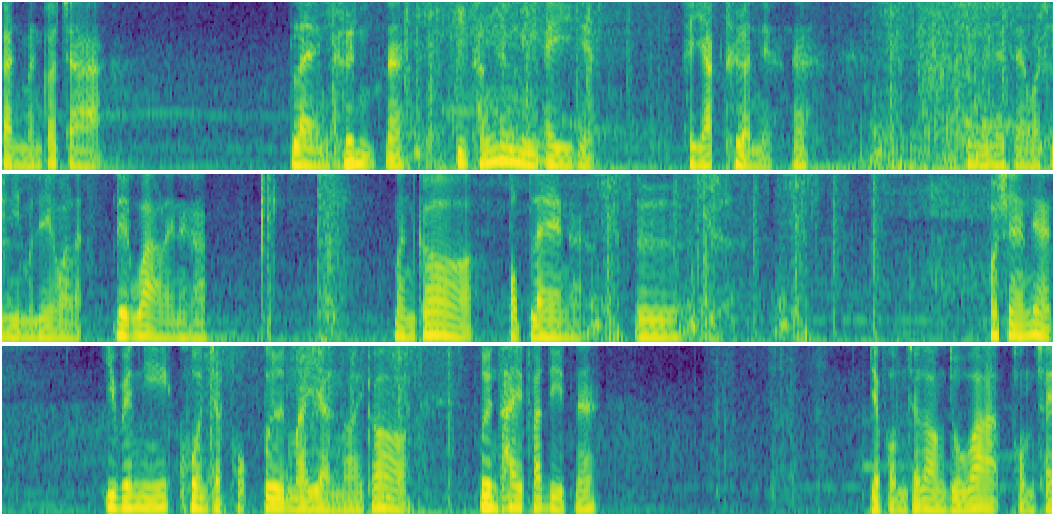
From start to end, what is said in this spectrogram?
กันมันก็จะแรงขึ้นนะ อีกทั้งยังมีไอเนี่ยไอยักษ์เถื่อนเนี่ยนะซึ่งไม่แน่ใจว่าที่นี่มันเรียกว่าอะไรเรียกว่าอะไรนะครับ มันก็ บแรงอะ่ะ เออ เพราะฉะนั้นเนี่ยอีเวนต์นี้ควรจะพกปืนมาอย่างน้อยก็ ปืนไทยประดิษฐ์นะ เดี๋ยวผมจะลองดูว่าผมใช้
